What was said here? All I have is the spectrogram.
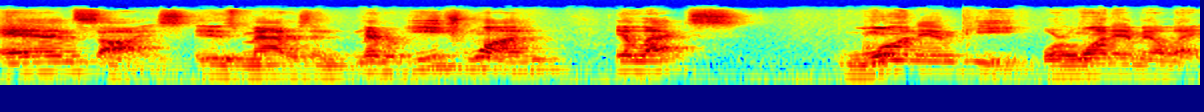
and size is matters. And remember, each one elects one MP or one MLA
